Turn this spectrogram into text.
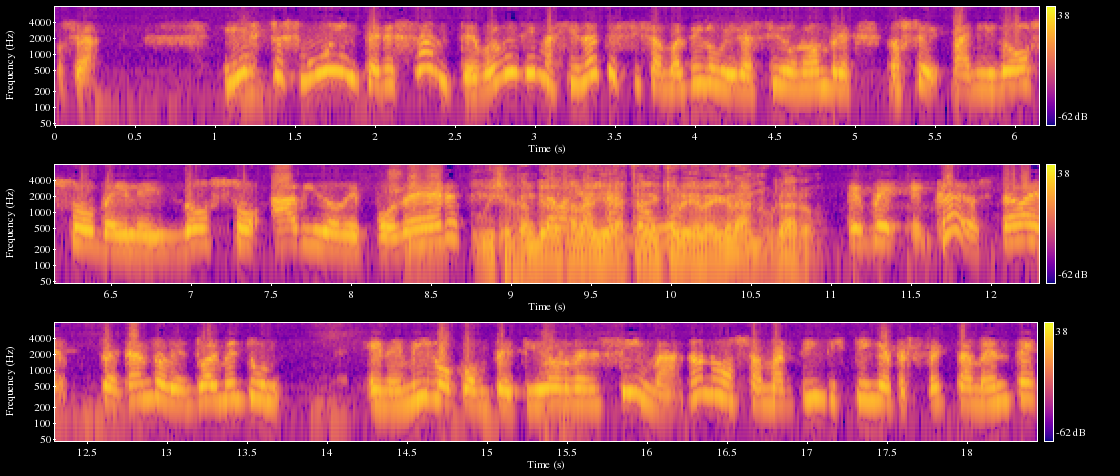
O sea, y esto es muy interesante. Vos imagínate si San Martín hubiera sido un hombre, no sé, vanidoso, veleidoso, ávido de poder. hubiese cambiado hasta la vida, hasta la historia de Belgrano, claro. Eh, eh, claro, se estaba sacando eventualmente un enemigo competidor de encima. No, no, San Martín distingue perfectamente,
